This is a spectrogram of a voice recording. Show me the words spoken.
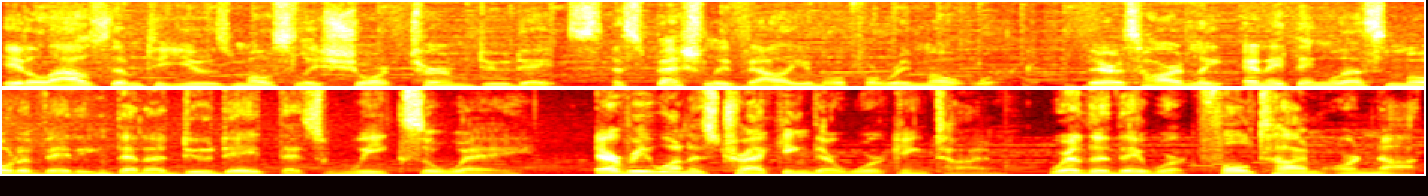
It allows them to use mostly short-term due dates, especially valuable for remote work. There's hardly anything less motivating than a due date that's weeks away. Everyone is tracking their working time, whether they work full-time or not.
